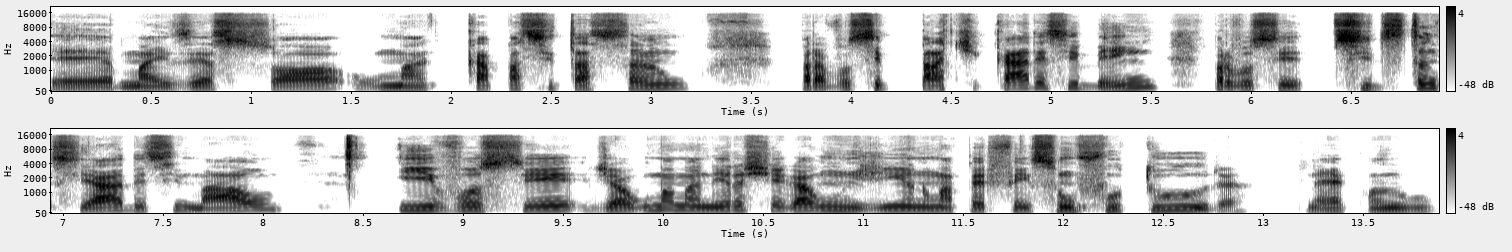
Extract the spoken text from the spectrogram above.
É, mas é só uma capacitação para você praticar esse bem, para você se distanciar desse mal e você, de alguma maneira, chegar um dia numa perfeição futura, né? Quando,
